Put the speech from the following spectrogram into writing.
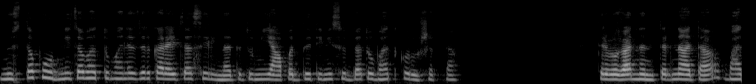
नुसता फोडणीचा भात तुम्हाला जर करायचा असेल ना तर तुम्ही या पद्धतीने सुद्धा तो भात करू शकता. तर बघा नंतर ना आता भात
